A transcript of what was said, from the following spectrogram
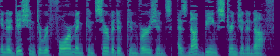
in addition to Reform and conservative conversions, as not being stringent enough.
